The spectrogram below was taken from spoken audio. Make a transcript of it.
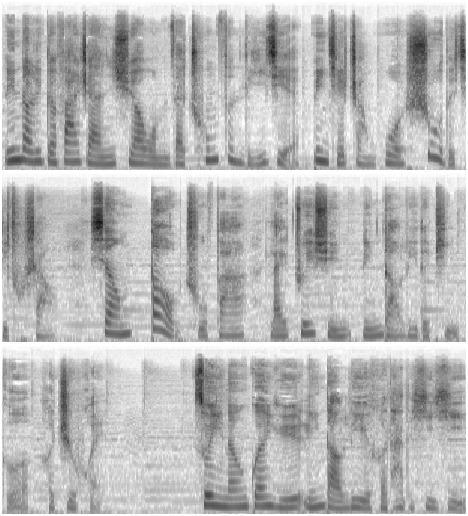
领导力的发展需要我们在充分理解并且掌握术的基础上，向道出发，来追寻领导力的品格和智慧。所以呢，关于领导力和它的意义，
